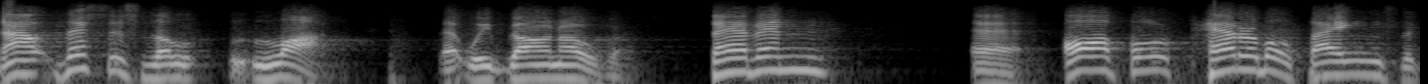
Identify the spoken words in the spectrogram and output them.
Now, this is the lot that we've gone over. Seven uh, awful, terrible things that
